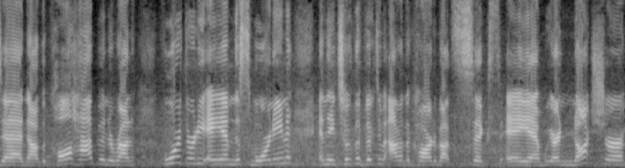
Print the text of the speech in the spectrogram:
dead. Now, the call happened around 4.30 a.m. this morning, and they took the victim out of the car at about 6 a.m. We are not sure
